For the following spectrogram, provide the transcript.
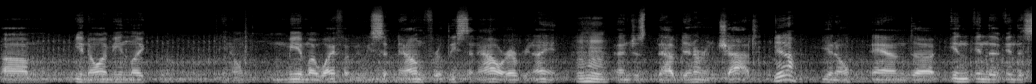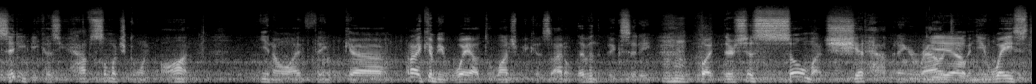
Um, you know, I mean, like you know, me and my wife, I mean, we sit down for at least an hour every night Mm-hmm. and just have dinner and chat. yeah. You know, and uh, in in the in the city because you have so much going on. You know, I think, uh, and I could be way out to lunch because I don't live in the big city, but there's just so much shit happening around Yeah. you, and you waste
